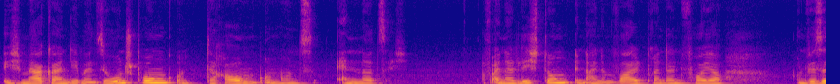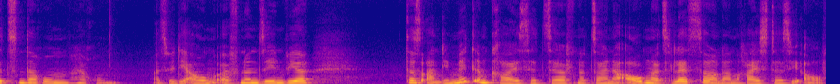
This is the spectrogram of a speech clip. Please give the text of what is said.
Ich merke einen Dimensionssprung und der Raum um uns ändert sich. Auf einer Lichtung in einem Wald brennt ein Feuer und wir sitzen darum herum. Als wir die Augen öffnen, sehen wir, dass Andi mit im Kreis sitzt. Er öffnet seine Augen als letzter und dann reißt er sie auf.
